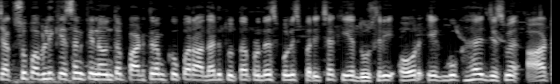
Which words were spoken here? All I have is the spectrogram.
चक्षु पब्लिकेशन के न्यूनतम पाठ्यक्रम के ऊपर आधारित उत्तर प्रदेश पुलिस परीक्षा की यह दूसरी और एक बुक है, जिसमें आठ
